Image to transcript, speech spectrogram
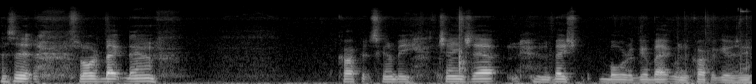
That's it. Floor's back down carpet's gonna be changed out and the baseboard will go back when the carpet goes in.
